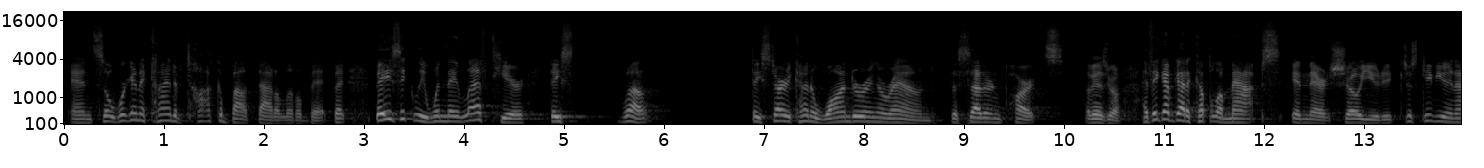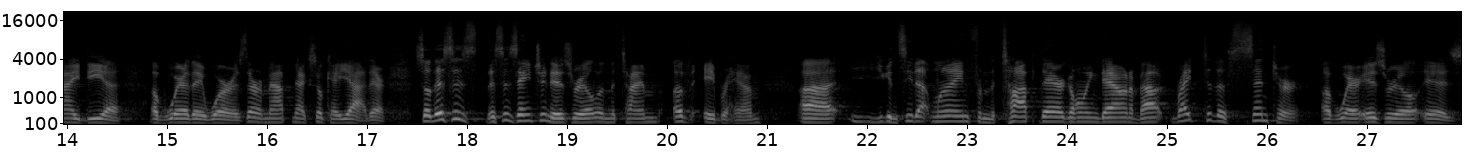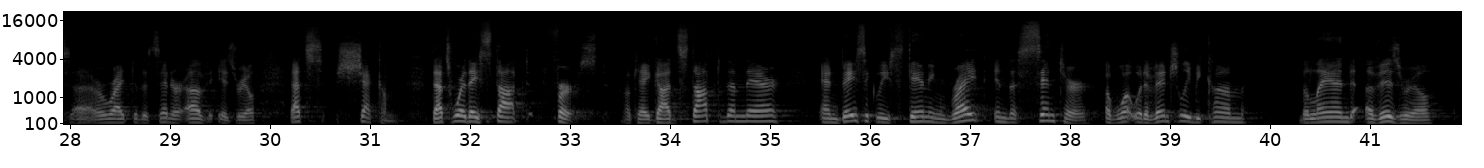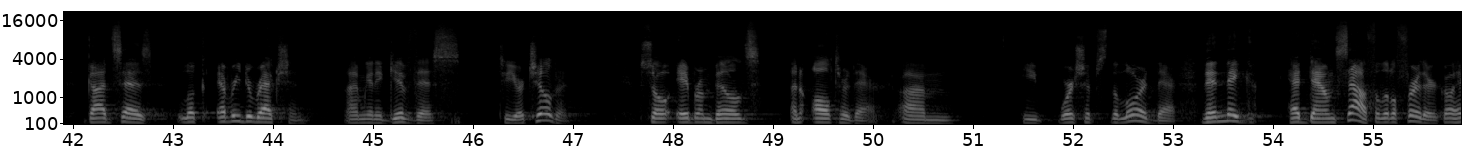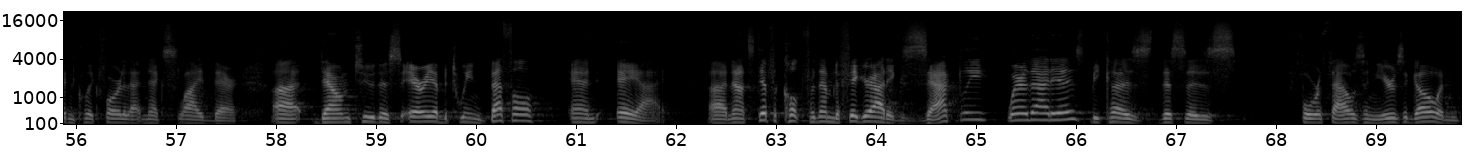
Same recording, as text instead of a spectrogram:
And so we're going to kind of talk about that a little bit. But basically, when they left here, they, well, they started kind of wandering around the southern parts of Israel. I think I've got a couple of maps in there to show you to just give you an idea of where they were. Is there a map next? Okay, yeah, there. So this is this is ancient Israel in the time of Abraham. Uh, you can see that line from the top there going down about right to the center of where Israel is, uh, or right to the center of Israel. That's Shechem. That's where they stopped first. Okay, God stopped them there, and basically standing right in the center of what would eventually become the land of Israel, God says, Look every direction. I'm going to give this to your children. So Abram builds an altar there. Um, he worships the Lord there. Then they head down south a little further. Go ahead and click forward to that next slide there. Uh, down to this area between Bethel and Ai. Uh, now, it's difficult for them to figure out exactly where that is because this is 4,000 years ago and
